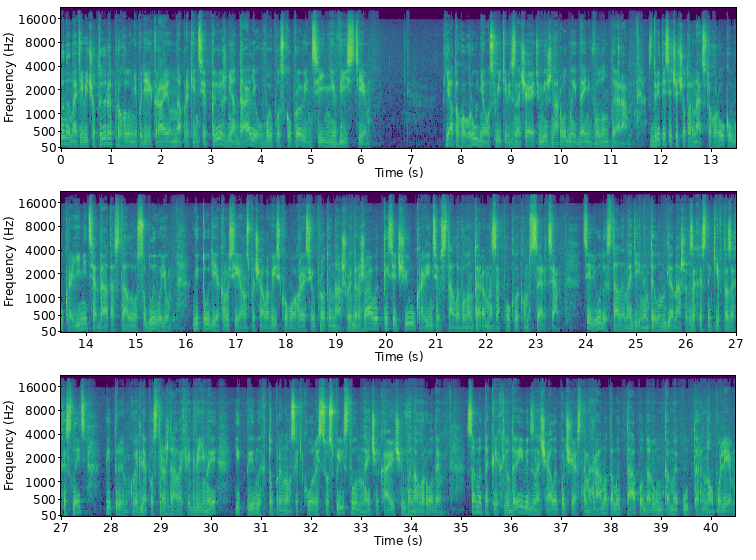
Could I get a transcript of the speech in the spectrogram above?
Новини на ТІВІ 4 про головні події краю наприкінці тижня. Далі у випуску провінційні вісті. 5 грудня у світі відзначають Міжнародний день волонтера. З 2014 року в Україні ця дата стала особливою. Відтоді, як Росія розпочала військову агресію проти нашої держави, тисячі українців стали волонтерами за покликом серця. Ці люди стали надійним тилом для наших захисників та захисниць, підтримкою для постраждалих від війни і тими, хто приносить користь суспільству, не чекаючи винагороди. Саме таких людей відзначали почесними грамотами та подарунками у Тернополі.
